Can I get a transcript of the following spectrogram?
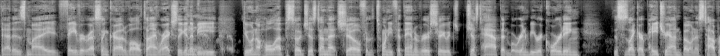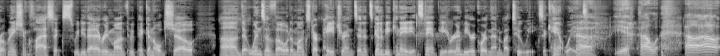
That is my favorite wrestling crowd of all time. We're actually going to yeah, be doing a whole episode just on that show for the 25th anniversary, which just happened. But we're going to be recording. This is like our Patreon bonus, Top Rope Nation Classics. We do that every month. We pick an old show uh, that wins a vote amongst our patrons, and it's going to be Canadian Stampede. We're going to be recording that in about two weeks. I can't wait. Uh, yeah, I'll, I'll, I'll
